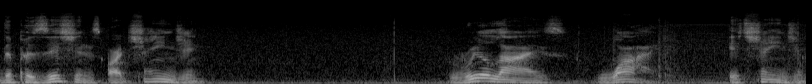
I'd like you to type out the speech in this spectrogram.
The positions are changing. Realize why it's changing.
